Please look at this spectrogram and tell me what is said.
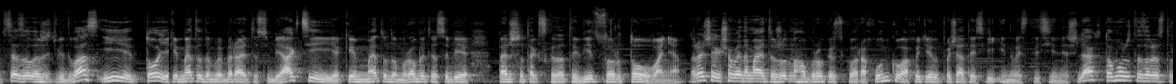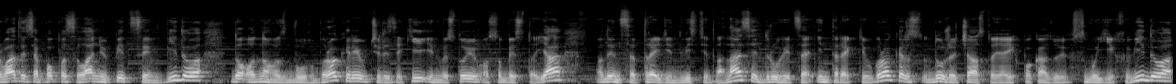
Все залежить від вас і то, яким методом вибираєте собі акції, яким методом робите собі перше, так сказати, відсортовування. До речі, якщо ви не маєте жодного брокерського рахунку, а хотіли почати свій інвестиційний шлях, то можете зареєструватися по посиланню під цим відео до одного з двох брокерів, через які інвестую особисто я. Один це Trading 212, другий це Interactive Brokers. Дуже часто я їх показую в своїх відео,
